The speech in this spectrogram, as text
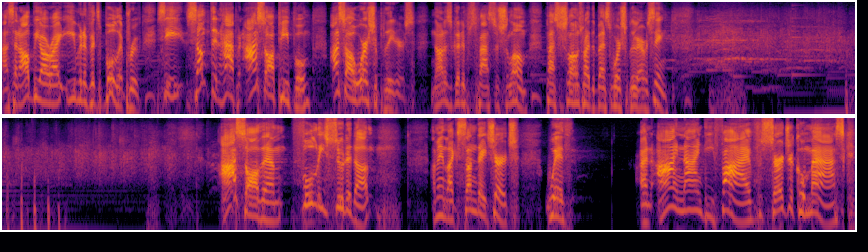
I said, I'll be all right even if it's bulletproof. See, something happened. I saw people, I saw worship leaders, not as good as Pastor Shalom. Pastor Shalom's probably the best worship leader I've ever seen. I saw them fully suited up, I mean, like Sunday church, with an N95 surgical mask,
